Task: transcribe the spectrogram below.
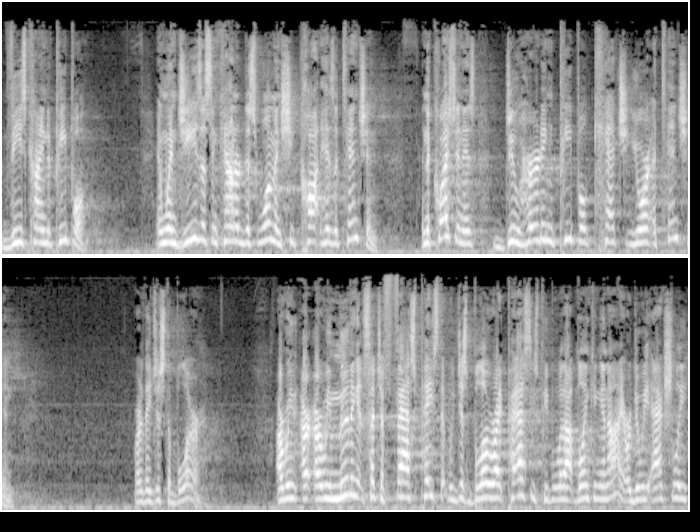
these kind of people. And when Jesus encountered this woman, she caught his attention. And the question is do hurting people catch your attention? Or are they just a blur? Are we, are, are, we moving at such a fast pace that we just blow right past these people without blinking an eye? Or do we actually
